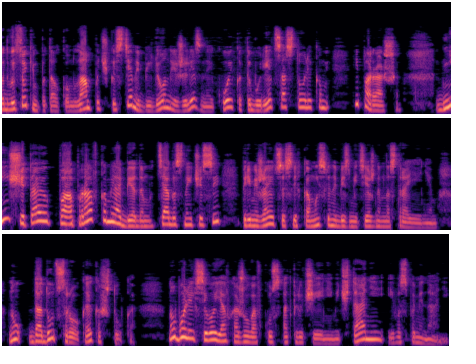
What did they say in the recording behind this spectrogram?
Под высоким потолком лампочка, стены беленые, железная койка, табурет со столиком и параша. Дни считаю по оправкам и обедам, тягостные часы перемежаются с легкомысленно безмятежным настроением. Ну, дадут срок, эка штука. Но более всего я вхожу во вкус отключений, мечтаний и воспоминаний.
